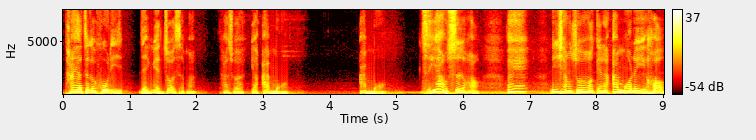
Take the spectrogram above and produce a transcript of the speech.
他要这个护理人员做什么？他说要按摩，按摩，只要是哈，哎，你想说哈，给他按摩了以后，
